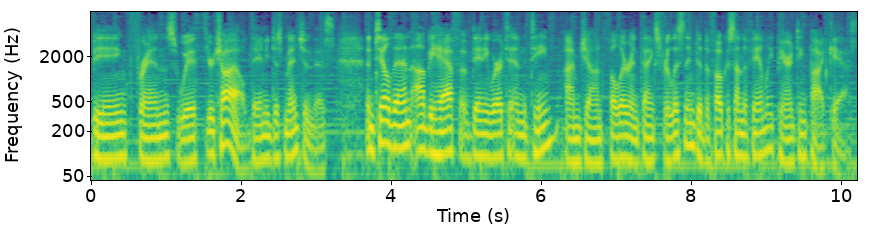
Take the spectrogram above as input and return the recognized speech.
being friends with your child. Danny just mentioned this. Until then, on behalf of Danny Huerta and the team, I'm John Fuller, and thanks for listening to the Focus on the Family Parenting Podcast.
